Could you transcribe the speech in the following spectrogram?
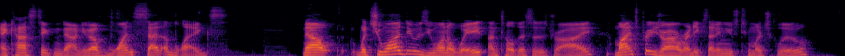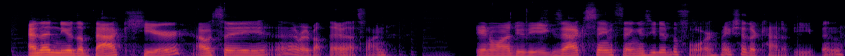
And kind of stick them down. You have one set of legs. Now, what you want to do is you want to wait until this is dry. Mine's pretty dry already because I didn't use too much glue. And then near the back here, I would say eh, right about there, that's fine. You're going to want to do the exact same thing as you did before. Make sure they're kind of even.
